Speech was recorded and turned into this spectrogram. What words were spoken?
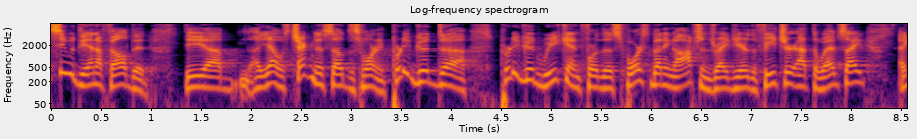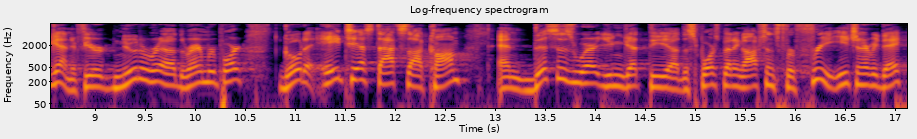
let's see what the NFL did. The uh, yeah, I was checking this out this morning. Pretty good, uh, pretty good weekend for the sports betting options right here. The feature at the website. Again, if you're new to uh, the Raymond Report, go to atsstats.com, and this is where you can get the uh, the sports betting options for free each and every day.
